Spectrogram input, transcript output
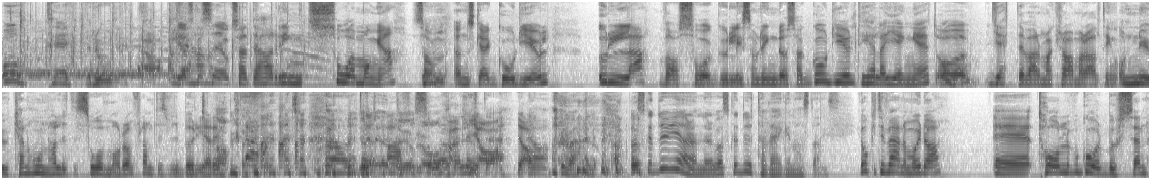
Otroligt. Jag ska säga också att det har ringt så många som önskar god jul. Ulla var så gullig som ringde och sa god jul till hela gänget och jättevarma kramar och allting. Och nu kan hon ha lite sovmorgon fram tills vi började. Ja, perfekt. Ja, Jättebra. får sova lite. Ja, ja. Vad ska du göra nu? Vad ska du ta vägen någonstans? Jag åker till Värnamo idag. Eh, 12 går bussen.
